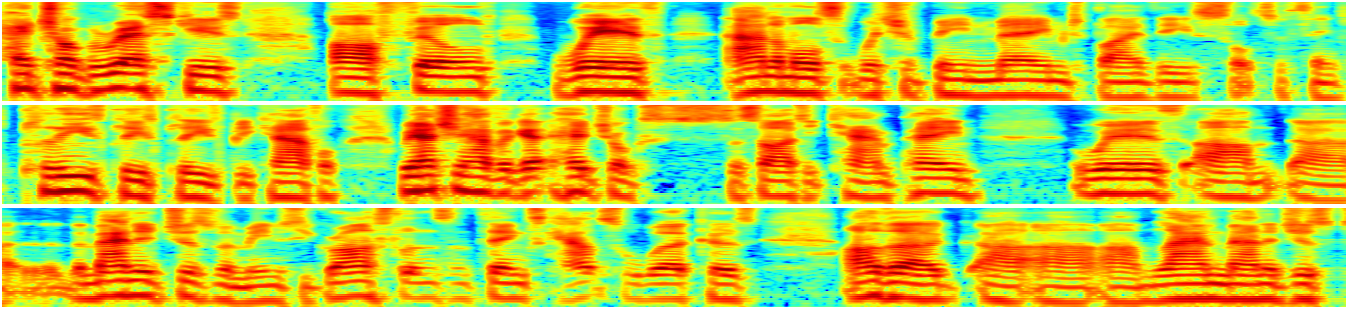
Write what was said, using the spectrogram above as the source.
Hedgehog rescues are filled with animals which have been maimed by these sorts of things. Please, please, please be careful. We actually have a Hedgehog Society campaign with um, uh, the managers of amenity grasslands and things, council workers, other uh, uh, um, land managers,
